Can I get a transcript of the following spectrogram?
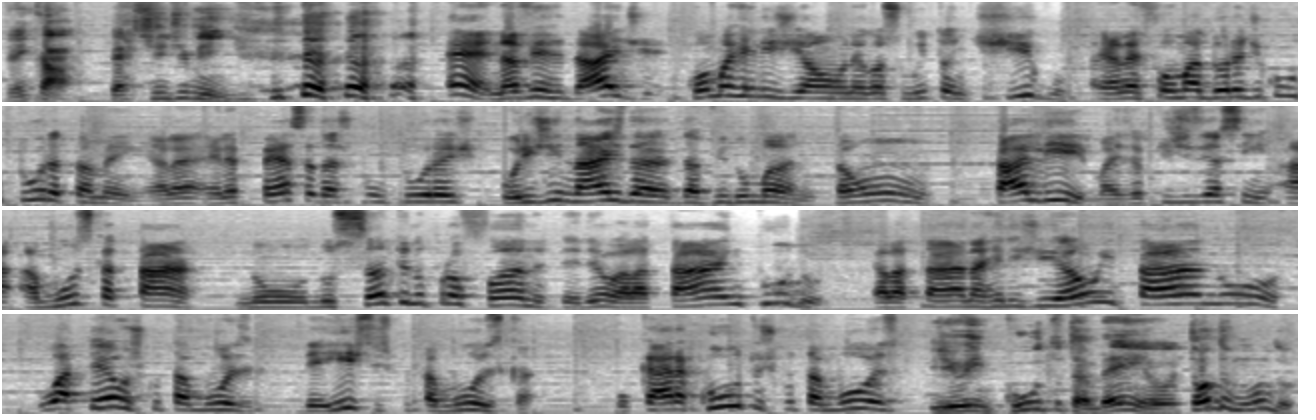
Vem cá, pertinho de mim. é, na verdade, como a religião é um negócio muito antigo, ela é formadora de cultura também. Ela, é, ela é peça das culturas originais da, da vida humana. Então, tá ali, mas eu quis dizer assim, a, a, música tá no, no santo e no profano, entendeu? Ela tá em tudo. Ela tá na religião e tá no. O ateu escuta música, deísta escuta música, o cara culto escuta música. E o inculto também, todo mundo.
